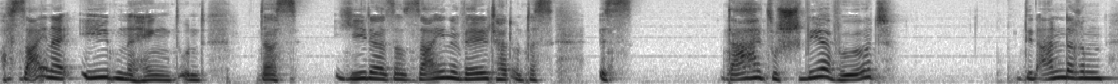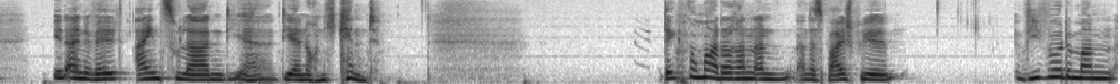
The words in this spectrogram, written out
auf seiner Ebene hängt und dass jeder so seine Welt hat und dass es da halt so schwer wird, den anderen in eine Welt einzuladen, die er, die er noch nicht kennt. Denk nochmal daran, an, an das Beispiel, wie würde man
